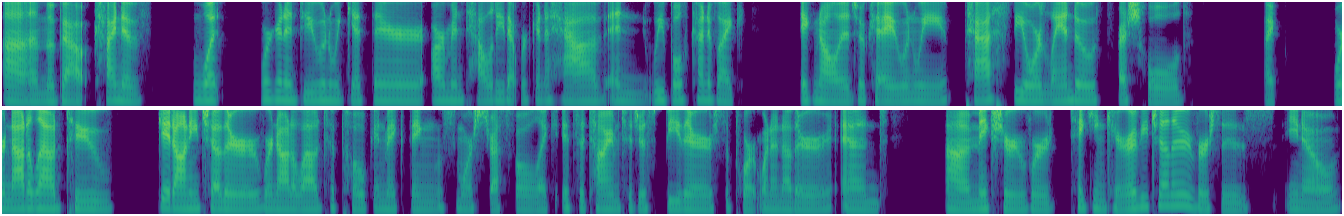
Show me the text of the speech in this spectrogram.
um, about kind of what we're going to do when we get there, our mentality that we're going to have. And we both kind of like acknowledge okay, when we pass the Orlando threshold, like we're not allowed to get on each other. We're not allowed to poke and make things more stressful. Like it's a time to just be there, support one another, and uh, make sure we're taking care of each other versus, you know,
